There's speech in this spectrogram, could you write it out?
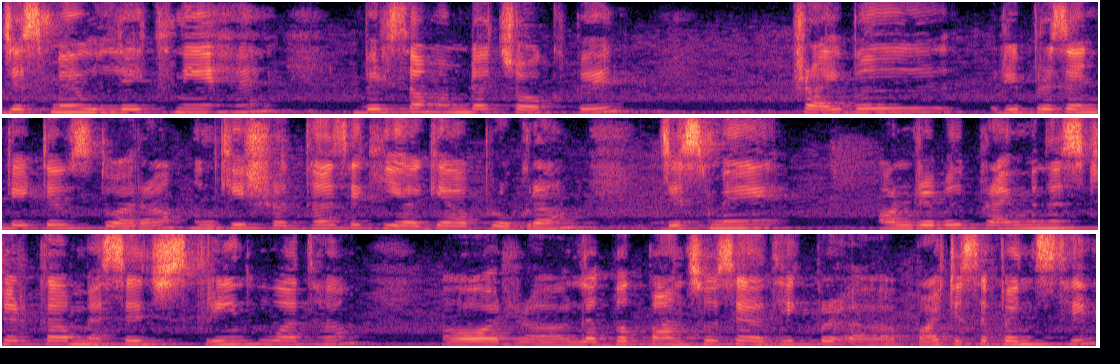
जिसमें उल्लेखनीय है बिरसा मुंडा चौक पे ट्राइबल रिप्रेजेंटेटिव्स द्वारा उनकी श्रद्धा से किया गया प्रोग्राम जिसमें ऑनरेबल प्राइम मिनिस्टर का मैसेज स्क्रीन हुआ था और लगभग 500 से अधिक पार्टिसिपेंट्स थे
